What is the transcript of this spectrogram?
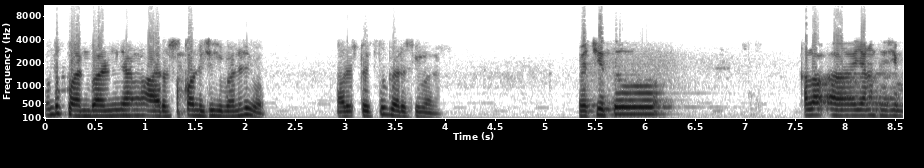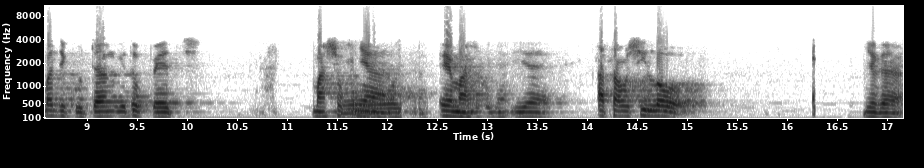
Untuk bahan-bahan yang harus kondisi gimana sih kok? Harus batch itu harus gimana? batch itu Kalau eh, yang disimpan di gudang itu batch masuknya, Oh. eh masuknya, iya. Atau silo, ya enggak?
